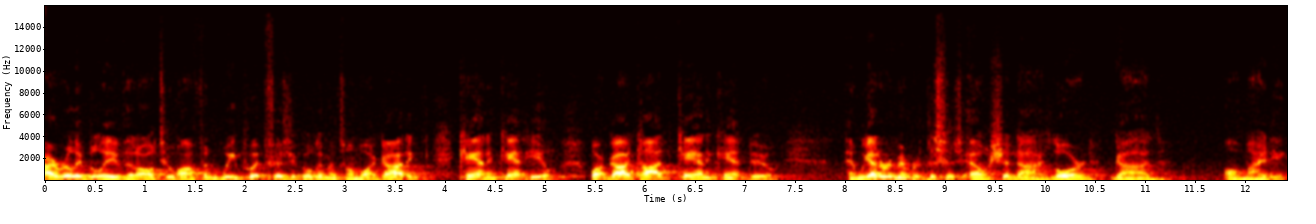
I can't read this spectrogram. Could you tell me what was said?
I really believe that all too often we put physical limits on what God can and can't heal, what God can and can't do. And we got to remember this is El Shaddai, Lord God Almighty.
